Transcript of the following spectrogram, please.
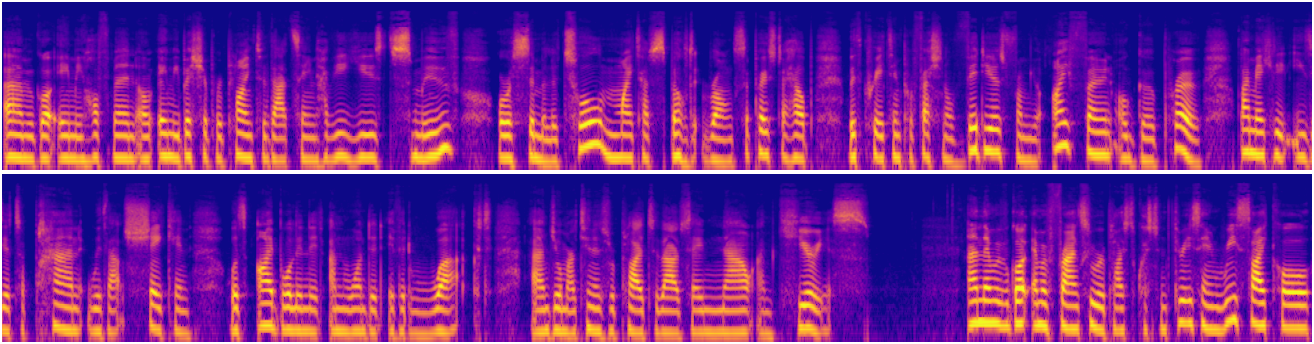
Um, we've got Amy Hoffman or Amy Bishop replying to that saying, Have you used Smooth or a similar tool? Might have spelled it wrong. Supposed to help with creating professional videos from your iPhone or GoPro by making it easier to pan without shaking. Was eyeballing it and wondered if it worked. And Joe Martinez replied to that saying, Now I'm curious. And then we've got Emma Franks who replies to question three saying recycle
